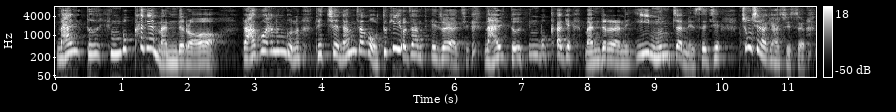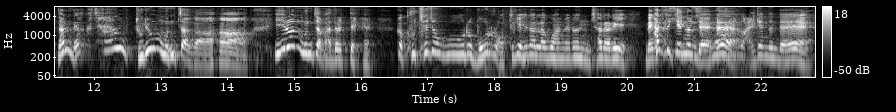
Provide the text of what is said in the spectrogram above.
날 더 행복하게 만들어. 라고 하는 거는 대체 남자가 어떻게 여자한테 해줘야지 날 더 행복하게 만들어라는 이 문자 메시지에 충실하게 할 수 있어요. 나는 내가 가장 두려운 문자가 이런 문자 받을 때 그러니까 구체적으로 뭐를 어떻게 해달라고 하면은 차라리 내가 할수 할수 있는지 있겠는데, 예. 이거 알겠는데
